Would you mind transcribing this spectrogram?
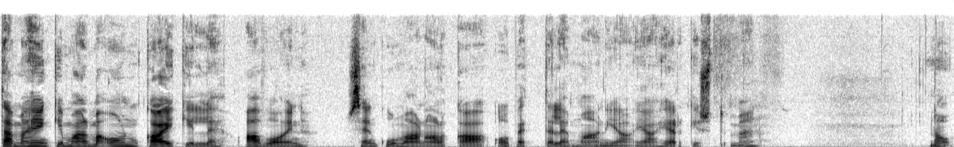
tämä henkimaailma on kaikille avoin sen kun vaan alkaa opettelemaan ja, ja herkistymään? No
